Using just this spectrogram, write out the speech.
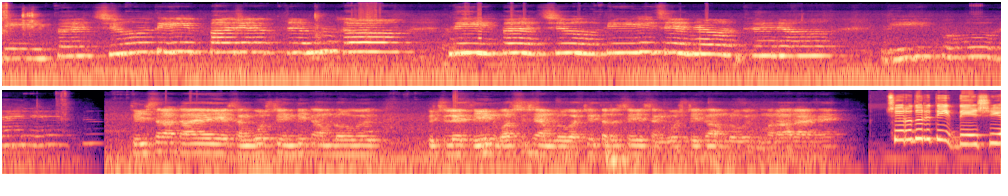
दीपज्योति परब्रह्मा तीसरा का है, ये संगोष्ठी हिंदी का हम लोग पिछले तीन वर्ष से हम लोग अच्छी तरह से ये संगोष्ठी का हम लोग मना रहे हैं। ചെറുതുരുത്തി ദേശീയ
